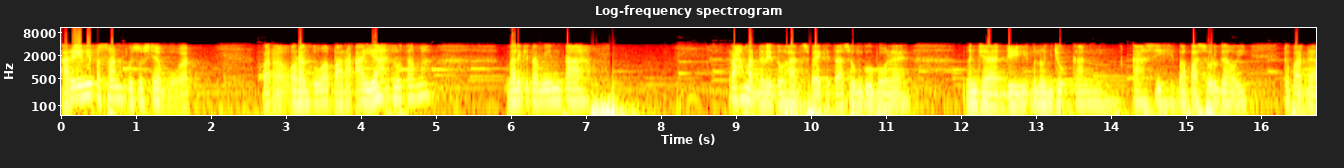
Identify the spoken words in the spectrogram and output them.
Hari ini pesan khususnya buat para orang tua, para ayah terutama Mari kita minta rahmat dari Tuhan supaya kita sungguh boleh menjadi menunjukkan kasih Bapa surgawi kepada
